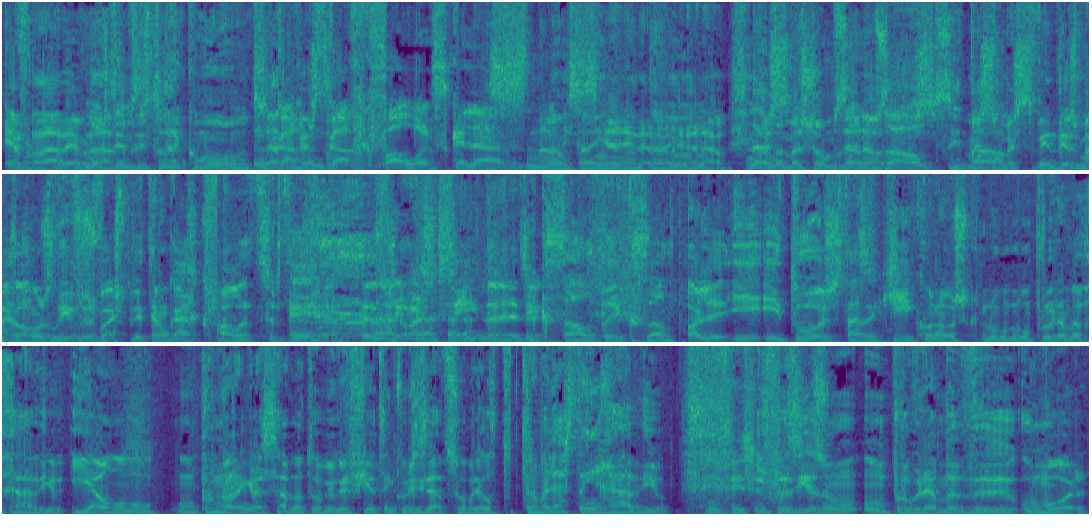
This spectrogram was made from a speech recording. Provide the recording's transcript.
É verdade, é verdade. Nós temos isso tudo em comum. Um, Já carro, um carro que fala, se calhar. Isso, Não isso tenho, ainda não tenho. ainda Não, mas somos ambos altos mas, e mas, tal. Mas se venderes mais alguns livros, vais poder ter um carro que fala, de certeza. Eu acho que sim. não é? E que salta, e que salta. Olha, e, e tu hoje estás aqui connosco num, num programa de rádio e há um, um pormenor engraçado na tua biografia, eu tenho curiosidade sobre ele. Tu trabalhaste em rádio Sim, sim, sim. e fazias um, um programa de humor.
